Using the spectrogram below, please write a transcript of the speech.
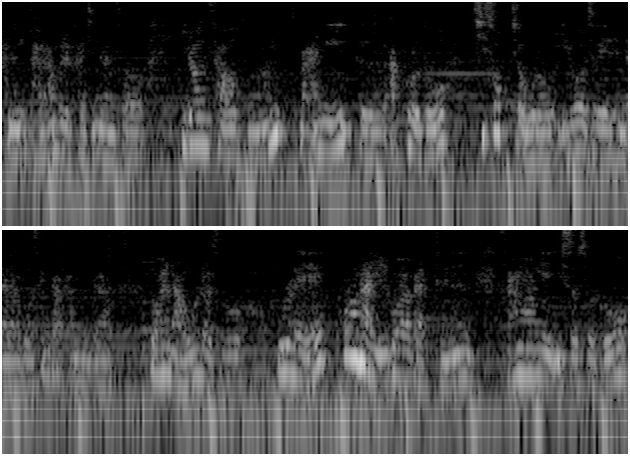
하는 바람을 가지면서 이런 사업은 많이 그 앞으로도 지속적으로 이루어져야 된다고 생각합니다. 또한 아울러서 올해 코로나19와 같은 상황에 있어서도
